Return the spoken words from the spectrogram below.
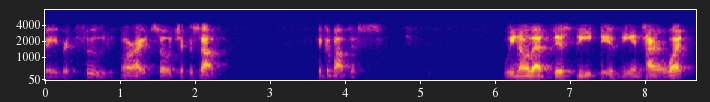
favorite food. All right, so check this out. Think about this. We know that this is the entire what?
